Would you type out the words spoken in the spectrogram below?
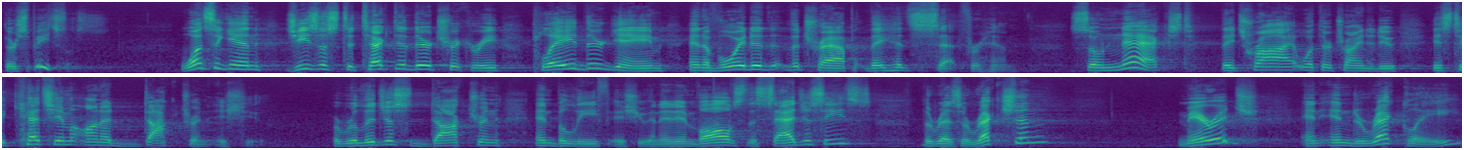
They're speechless. Once again, Jesus detected their trickery, played their game, and avoided the trap they had set for him. So next, they try what they're trying to do is to catch him on a doctrine issue, a religious doctrine and belief issue. And it involves the Sadducees, the resurrection, marriage, and indirectly,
